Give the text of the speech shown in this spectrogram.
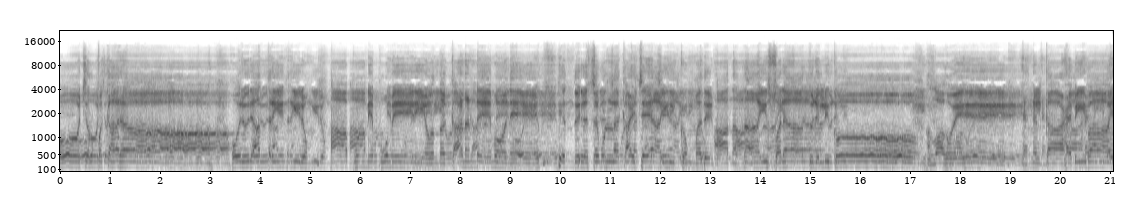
ഓ ചെറുപ്പക്കാരാ. ഒരു രാത്രിയെങ്കിലും ആ പുണ്യ പൂമേനിയെ ഒന്ന് കാണണ്ടേ മോനെ. എന്തു രസമുള്ള കാഴ്ചയായിരിക്കും അത്. ആ നന്നായി സ്വലാത്തു ചൊല്ലിക്കോ ഞങ്ങൾക്ക് ഹബീബായ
